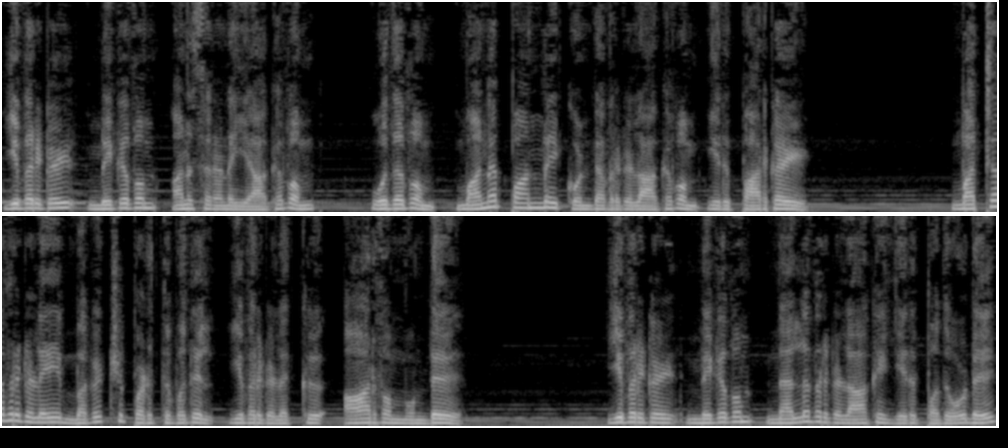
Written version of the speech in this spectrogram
இவர்கள் மிகவும் அனுசரணையாகவும் உதவும் மனப்பான்மை கொண்டவர்களாகவும் இருப்பார்கள். மற்றவர்களை மகிழ்ச்சிப்படுத்துவதில் இவர்களுக்கு ஆர்வம் உண்டு. இவர்கள் மிகவும் நல்லவர்களாக இருப்பதோடு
